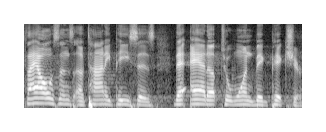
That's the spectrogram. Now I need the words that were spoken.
thousands of tiny pieces that add up to one big picture.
